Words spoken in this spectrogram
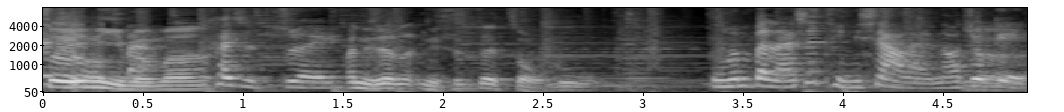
追你们吗？开始追。那、啊、你在你是在走路？我们本来是停下来，然后就给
